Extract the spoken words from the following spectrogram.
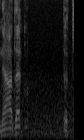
Now that... The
